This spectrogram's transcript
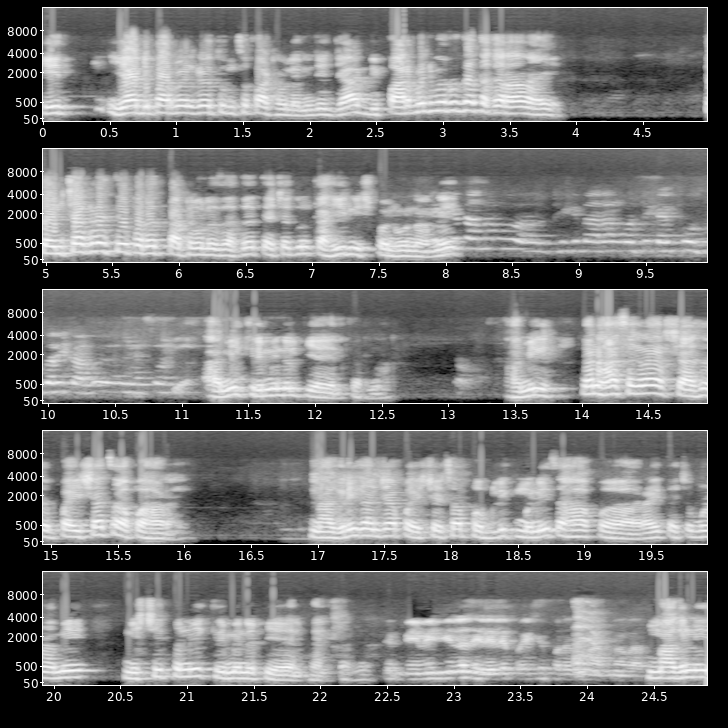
की या डिपार्टमेंटकडे तुमचं पाठवलंय. म्हणजे ज्या डिपार्टमेंट विरुद्ध तक्रार आहे त्यांच्याकडे ते परत पाठवलं जातं. त्याच्यातून काही निष्पन्न होणार नाही. आम्ही क्रिमिनल पी आय एल करणार. आम्ही कारण हा सगळा शास पैशाचा अपहार आहे. नागरिकांच्या पैशाचा पब्लिक मनीचा हा अपहार आहे. त्याच्यामुळे आम्ही निश्चितपणे criminal P I L file करणार. ते बीव्हीजीला दिलेले पैसे परत मागणार आहात. मागणी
